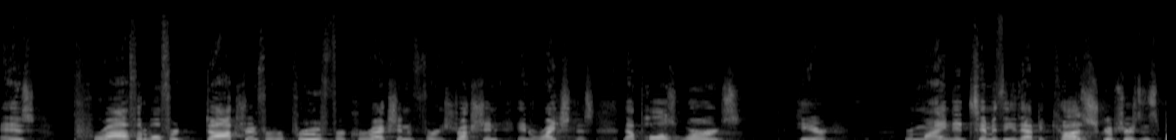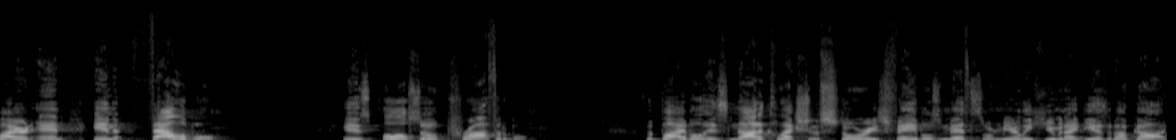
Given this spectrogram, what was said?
and is profitable for doctrine, for reproof, for correction, for instruction in righteousness. Now, Paul's words here reminded Timothy that because scripture is inspired and infallible, it is also profitable. The Bible is not a collection of stories, fables, myths, or merely human ideas about God.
